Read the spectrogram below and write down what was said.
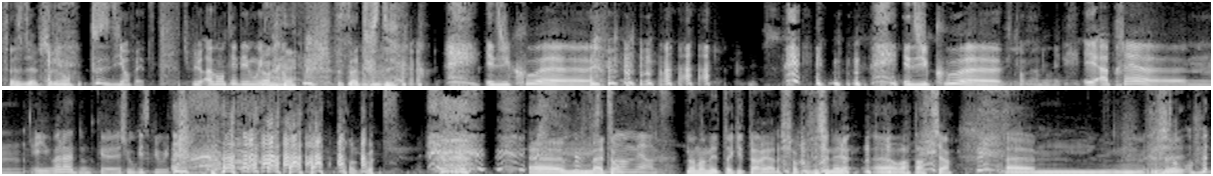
Ça se dit absolument. Tout se dit en fait. Tu peux inventer des mots ici. ça, tout se dit. Et du coup, euh... et du coup, euh... putain merde, j'ai oublié. Et après, euh... et voilà, donc euh, j'ai oublié ce que je voulais dire. Attends. merde. Non, non, mais t'inquiète pas, regarde, je suis un professionnel. On va repartir. Genre, en fait,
